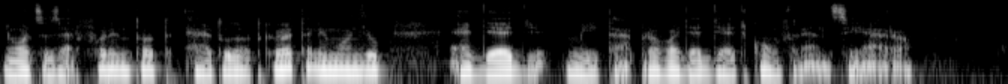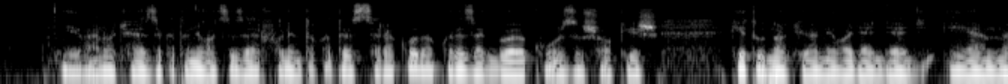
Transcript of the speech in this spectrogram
8000 forintot el tudod költeni mondjuk egy-egy meetupra, vagy egy-egy konferenciára. Nyilván, hogyha ezeket a 8000 forintokat összerakod, akkor ezekből kurzusok is ki tudnak jönni, vagy egy-egy ilyen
